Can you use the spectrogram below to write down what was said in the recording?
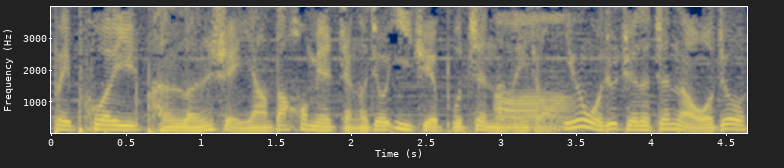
被泼了一盆冷水一样，到后面整个就一蹶不振的那种。因为我就觉得真的，我就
